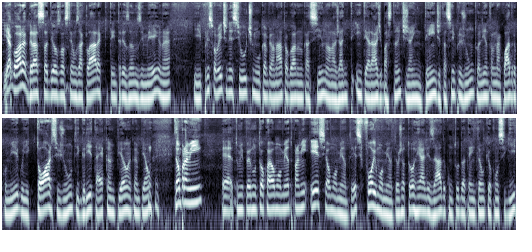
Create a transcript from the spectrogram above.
E agora, graças a Deus, nós temos a Clara, que tem três anos e meio, né? E principalmente nesse último campeonato agora no cassino, ela já int- interage bastante, já entende, tá sempre junto ali, entra na quadra comigo e torce junto e grita, é campeão, é campeão. Então, pra mim, é, tu me perguntou qual é o momento, para mim esse é o momento, esse foi o momento. Eu já estou realizado com tudo até então que eu consegui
